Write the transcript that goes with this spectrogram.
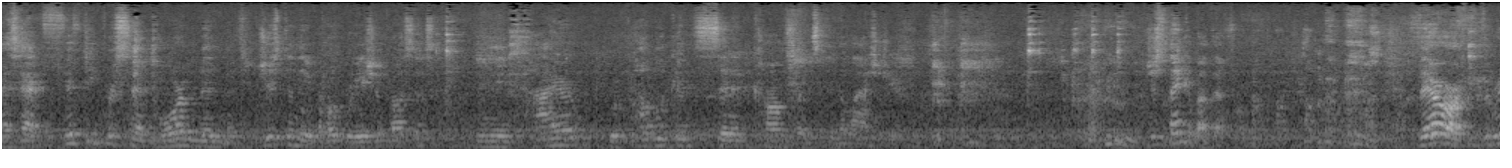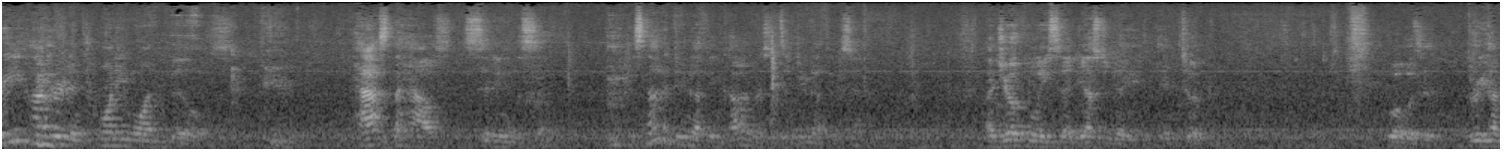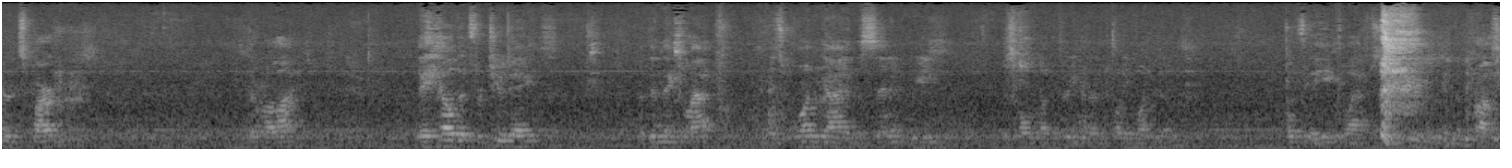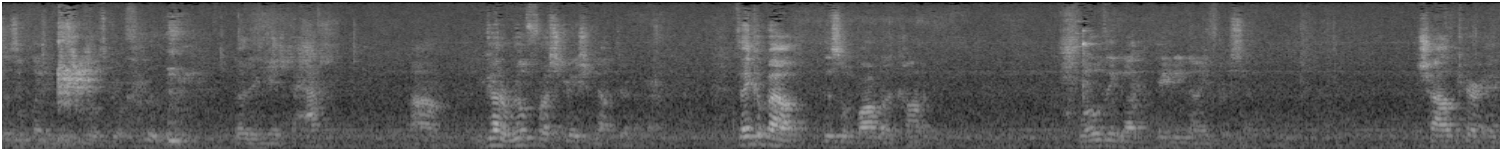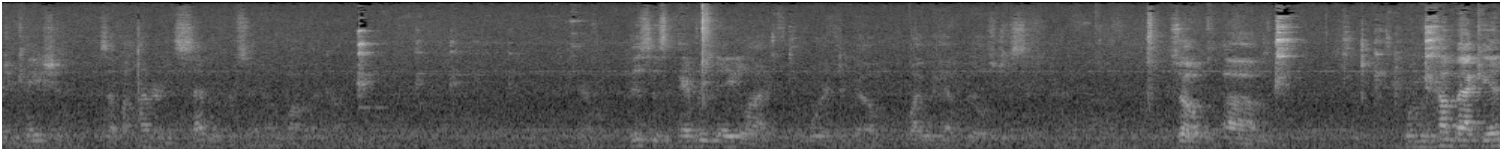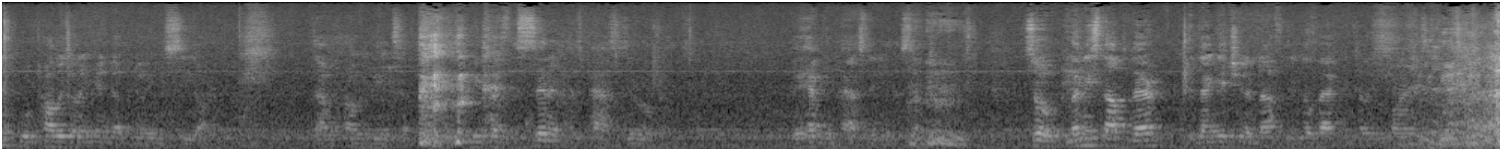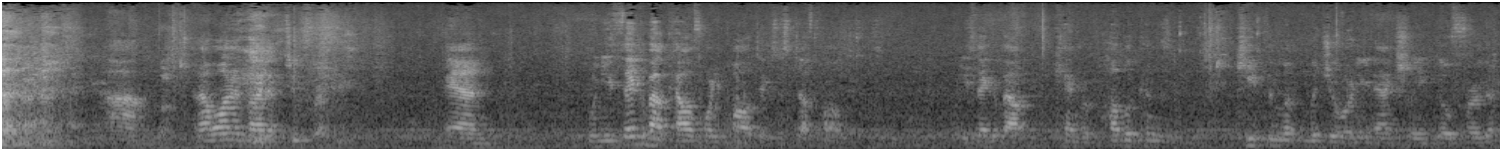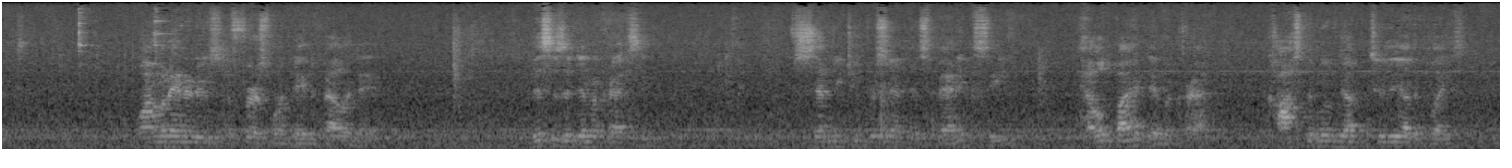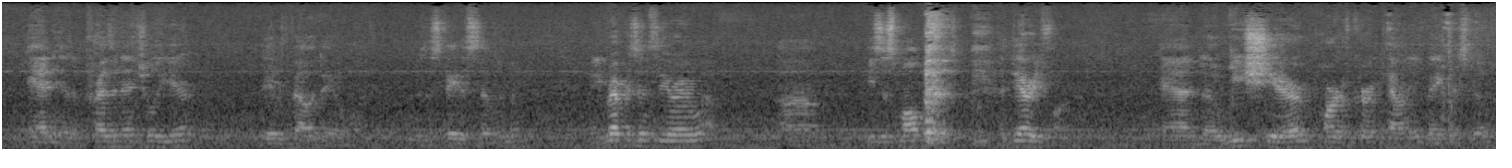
has had 50% more amendments just in the appropriation process than the entire Republican Senate conference in the last year. Just think about that for a moment. There are 321 bills passed the House, sitting in the Senate. It's not a do-nothing Congress, it's a do-nothing Senate. I jokingly said yesterday, it took, what was it, 300 Spartans? They're alive. They held it for two days, but then they collapsed, and it's one guy in the Senate, Reid, is holding up 321 bills. Hopefully he collapses in the process of letting these bills go through, letting it happen. Um, You've got a real frustration out there in America. Think about this Obama economy. Clothing up 89%. Childcare education is up 107% on Obama. This is everyday life to where to go, why we have bills just sitting there. So, um, when we come back in, we're probably gonna end up doing the CR. That will probably be September, because the Senate has passed zero bills. They haven't passed any of the Senate. So, let me stop there. Did that get you enough to go back and tell your clients? And I want to invite up two friends. And when you think about California politics, it's tough politics. When you think about can Republicans keep the majority and actually go further? Well, I'm going to introduce the first one, David Valadao. This is a Democrat seat. Seventy-two percent Hispanic seat, held by a Democrat. Costa moved up to the other place. And in the presidential year, David Valadao won. He was a state assemblyman, and he represents the area well. He's a small business, a dairy farmer. And uh, we share part of Kern County, Bakersfield.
